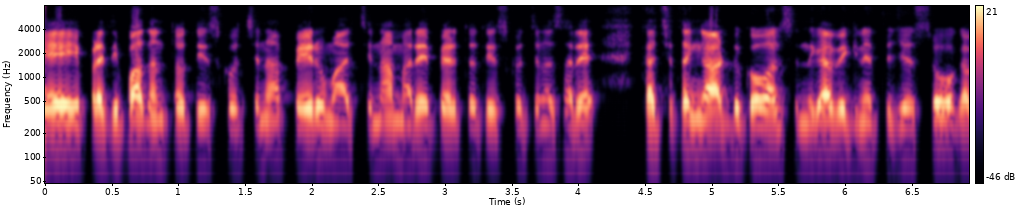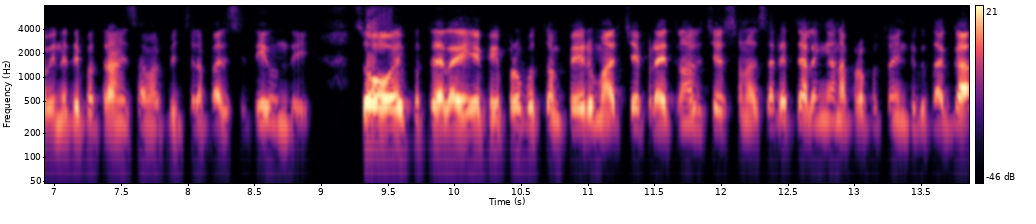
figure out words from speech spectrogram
ఏ ప్రతిపాదనతో తీసుకొచ్చినా పేరు మార్చినా మరే పేరుతో తీసుకొచ్చినా సరే ఖచ్చితంగా అడ్డుకోవాల్సిందిగా విజ్ఞప్తి చేస్తూ ఒక వినతి పత్రాన్ని సమర్పించిన పరిస్థితి ఉంది. సో వైపు ఏపీ ప్రభుత్వం పేరు మార్చే ప్రయత్నాలు చేస్తున్నా సరే తెలంగాణ ప్రభుత్వం ఇందుకు తగ్గ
